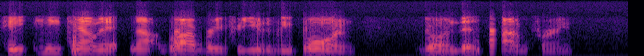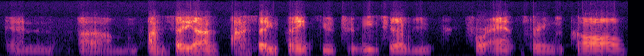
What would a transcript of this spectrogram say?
He He counted it not robbery for you to be born during this time frame. And um, I say I, I say thank you to each of you for answering the call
